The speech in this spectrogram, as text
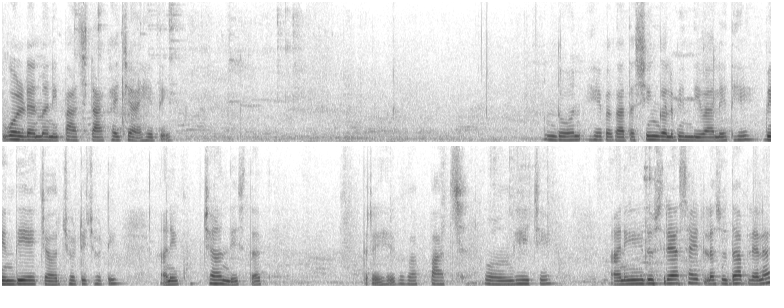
गोल्डन मनी पाच टाकायचे आहे ते. दोन हे बघा आता सिंगल बिंदीवालेत हे. बिंदी याच्यावर छोटी छोटी. आणि खूप छान दिसतात. तर हे बघा पाच वळून घ्यायचे. आणि दुसऱ्या साईडला सुद्धा आपल्याला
